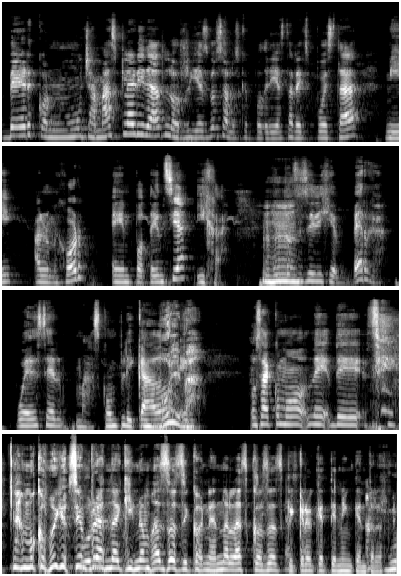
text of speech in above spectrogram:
ver con mucha más claridad los riesgos a los que podría estar expuesta mi, a lo mejor, en potencia, hija. Entonces sí dije, verga, puede ser más complicado. Vulva. O sea, como de... de sí. Amo como yo siempre ando aquí nomás hociconeando las cosas que creo que tienen que entrar.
